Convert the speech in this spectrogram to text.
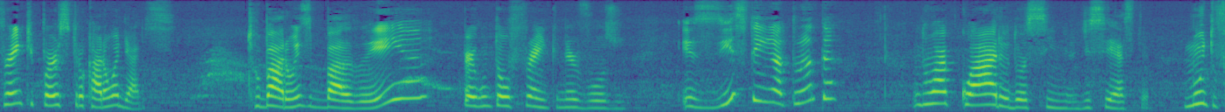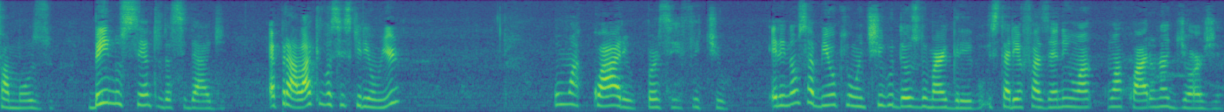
Frank e Percy trocaram olhares. Tubarões-baleia? Perguntou Frank, nervoso. Existem em Atlanta? No aquário, docinho, disse Esther. Muito famoso. Bem no centro da cidade. É para lá que vocês queriam ir? Um aquário, Percy refletiu. Ele não sabia o que o antigo deus do mar grego estaria fazendo em um aquário na Geórgia,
